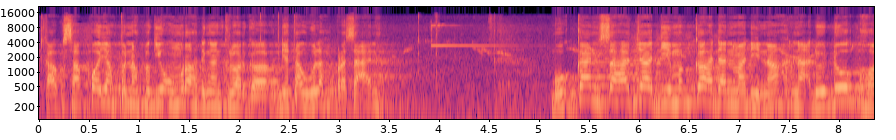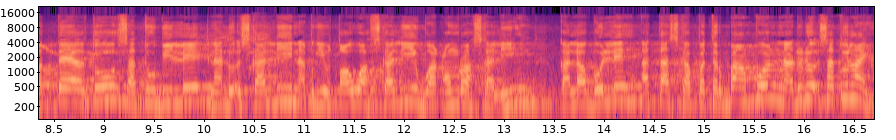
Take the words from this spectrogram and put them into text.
Siapa yang pernah pergi umrah dengan keluarga dia tahulah perasaan. ni Bukan sahaja di Mekah dan Madinah nak duduk hotel tu satu bilik nak duduk sekali nak pergi tawaf sekali buat umrah sekali kalau boleh atas kapal terbang pun nak duduk satu line.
